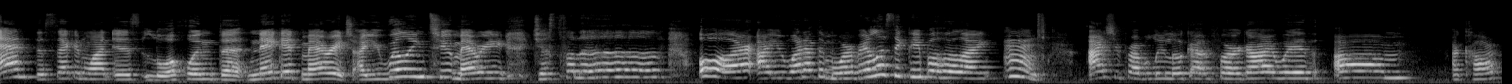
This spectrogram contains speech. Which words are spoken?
And the second one is 裸婚, the naked marriage. Are you willing to marry just for love? Or are you one of the more realistic people who are like, mm, I should probably look out for a guy with um a car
